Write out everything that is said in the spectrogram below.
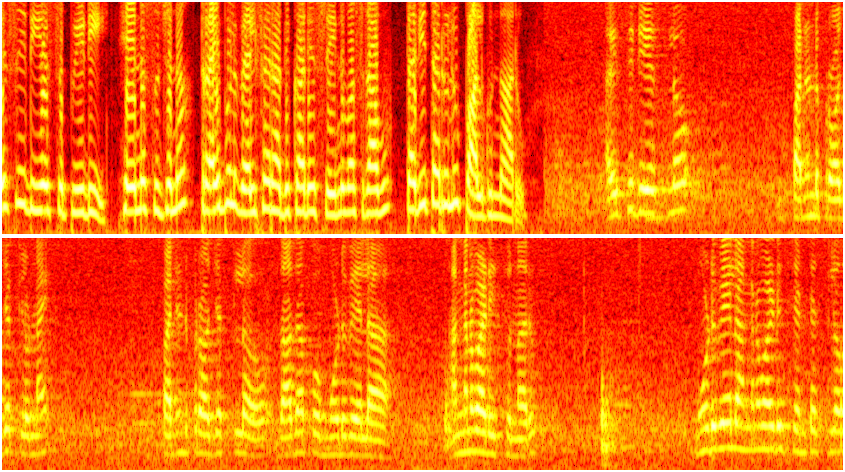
ICDS PD Hena Sujana tribal welfare అధికారి శ్రీనివాసరావు తదితరులు పాల్గొన్నారు. ఐసీడీఎస్లో పన్నెండు ప్రాజెక్టులు ఉన్నాయి పన్నెండు ప్రాజెక్టులో దాదాపు మూడు వేల అంగన్వాడీస్ ఉన్నారు. మూడు వేల అంగన్వాడీ సెంటర్స్లో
